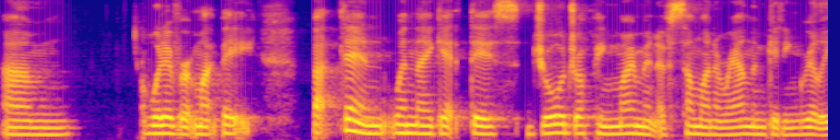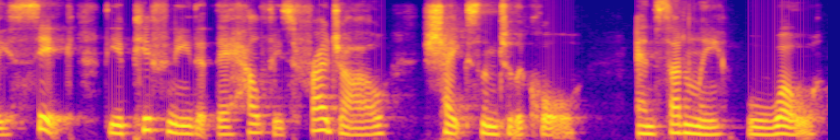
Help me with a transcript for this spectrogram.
um, whatever it might be. But then when they get this jaw dropping moment of someone around them getting really sick, the epiphany that their health is fragile shakes them to the core. And suddenly, whoa,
